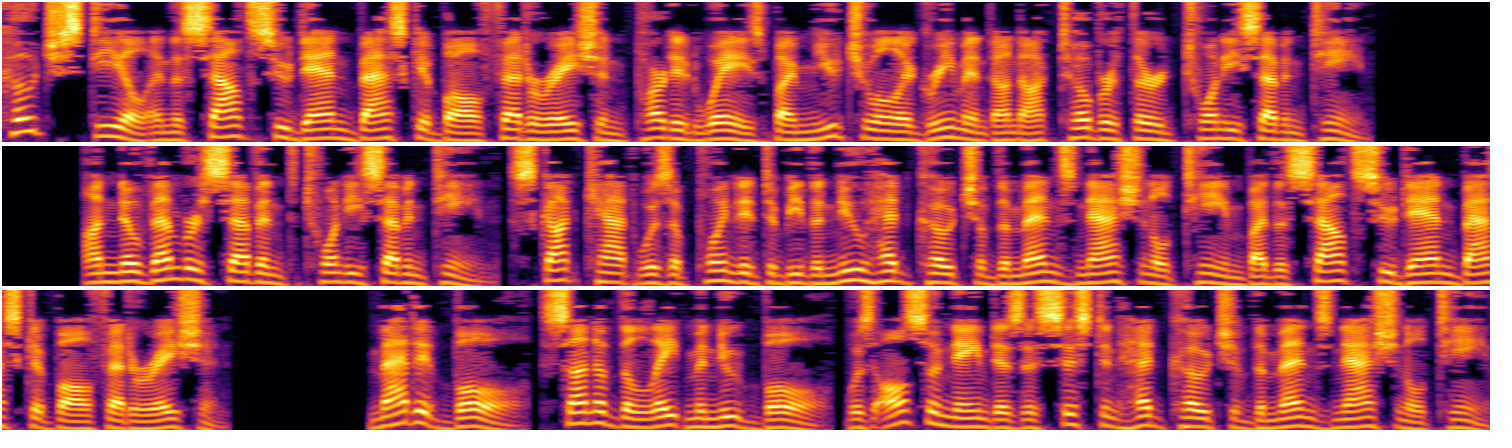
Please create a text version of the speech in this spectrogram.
Coach Steele and the South Sudan Basketball Federation parted ways by mutual agreement on October 3, 2017. On November 7, 2017, Scott Catt was appointed to be the new head coach of the men's national team by the South Sudan Basketball Federation. Madut Bol, son of the late Manute Bol, was also named as assistant head coach of the men's national team.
